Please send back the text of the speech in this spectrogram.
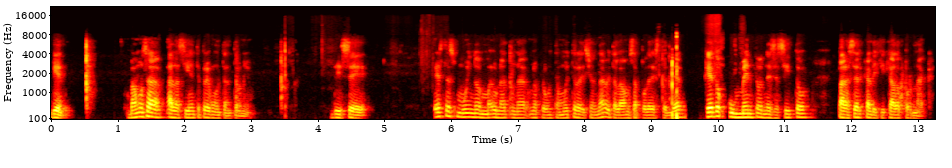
Bien, vamos a, a, la siguiente pregunta, Antonio. Dice, esta es muy normal, una, una, una, pregunta muy tradicional, ahorita la vamos a poder extender. ¿Qué documentos necesito para ser calificado por NACA?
